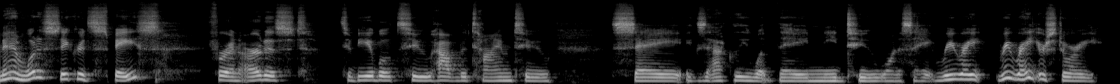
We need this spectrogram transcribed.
man, what a sacred space for an artist to be able to have the time to say exactly what they need to want to say. Rewrite rewrite your story,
